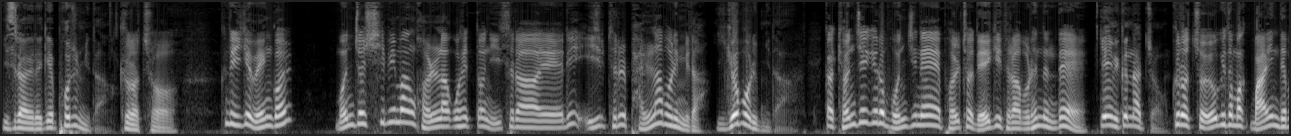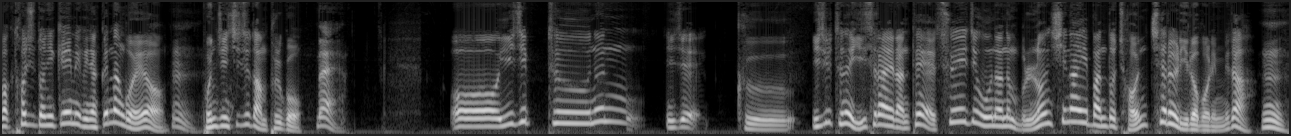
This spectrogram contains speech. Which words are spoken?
이스라엘에게 퍼줍니다. 그렇죠. 근데 이게 웬걸? 먼저 12만 걸라고 했던 이스라엘이 이집트를 발라버립니다. 이겨버립니다. 그러니까 견제기로 본진에 벌쳐 4기 드랍을 했는데 게임이 끝났죠. 그렇죠. 여기서 막 마인 대박 터지더니 게임이 그냥 끝난 거예요. 음. 본진 시즈도 안 풀고. 네. 어, 이집트는 이제 그 이집트는 이스라엘한테 수에즈 운하는 물론 시나이 반도 전체를 잃어버립니다. 음.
